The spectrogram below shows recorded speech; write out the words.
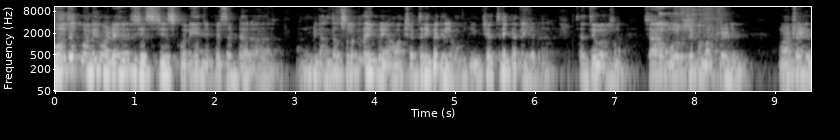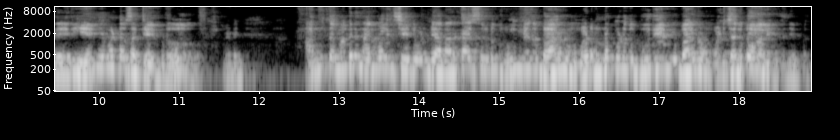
పోతే కొని వాడు ఏదో చేసి చేసుకొని అని చెప్పేసి అంటారా? అని మీకు అంత చులకనైపోయామా క్షత్రియ కనిలో ఏం క్షత్రియ కని కదా సత్యవర్మ. చాలా పౌరుషంగా మాట్లాడింది. మాట్లాడితే ఇది ఏం చేయమంటావు సత్య ఇప్పుడు? అంతమందిని నరవలించేటువంటి ఆ నరకాసురుడు భూమి మీద భారం వాడు ఉండకూడదు భూదేవికి భారం వాడు చనిపోవాలి అని చెప్పారు.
